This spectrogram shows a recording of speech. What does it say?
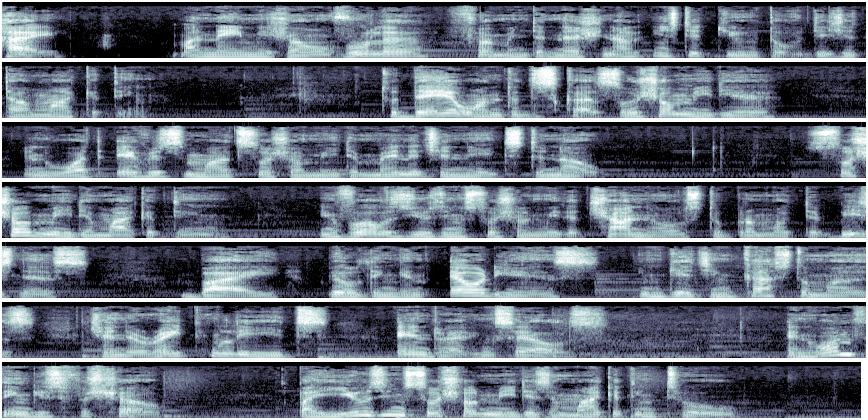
Hi, my name is Jean Vula from International Institute of Digital Marketing. Today I want to discuss social media and what every smart social media manager needs to know. Social media marketing involves using social media channels to promote the business by building an audience, engaging customers, generating leads, and driving sales. And one thing is for sure by using social media as a marketing tool,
